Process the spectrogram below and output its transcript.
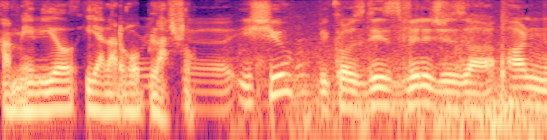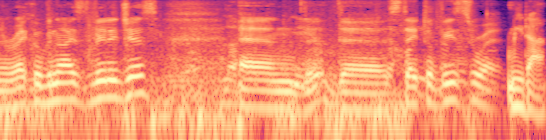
a medio y a largo plazo. Mira,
